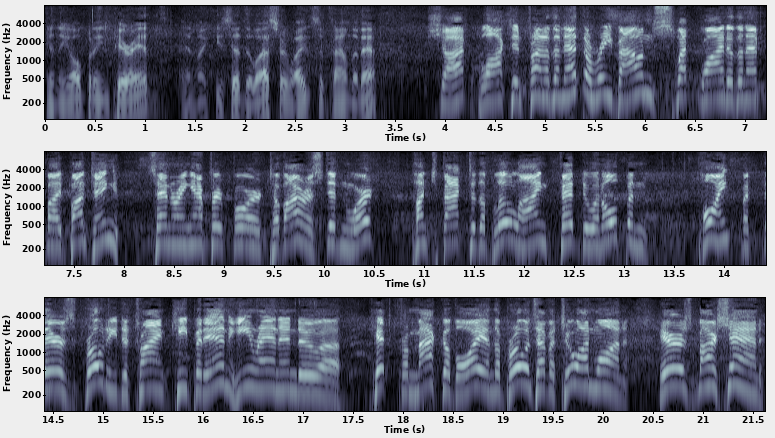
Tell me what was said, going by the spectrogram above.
in the opening period, and like you said, the lesser lights have found the net. Shot blocked in front of the net. The rebound swept wide of the net by Bunting. Centering effort for Tavares didn't work. Punch back to the blue line, fed to an open point, but there's Brodie to try and keep it in. He ran into hit from McAvoy, and the Bruins have a two on one. Here's Marchand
